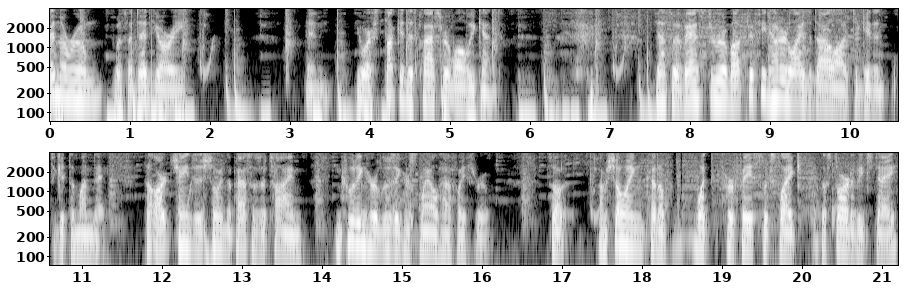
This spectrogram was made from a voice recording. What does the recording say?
in the room with a dead Yuri, and you are stuck in this classroom all weekend. you have to advance through about 1,500 lines of dialogue to get in, to get to Monday. The art changes, showing the passage of time, including her losing her smile halfway through. So I'm showing kind of what her face looks like at the start of each day.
